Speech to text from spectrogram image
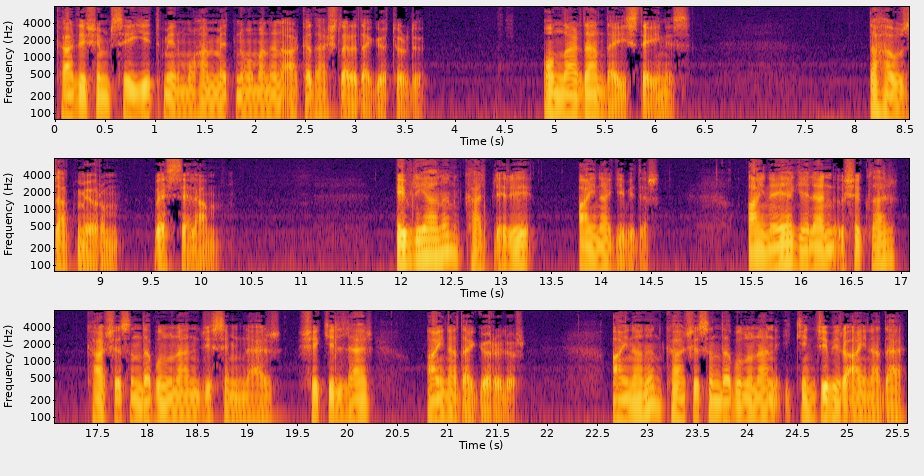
kardeşim Seyyid Mir Muhammed Numan'ın arkadaşları da götürdü. Onlardan da isteyiniz. Daha uzatmıyorum. Vesselam. Evliyanın kalpleri ayna gibidir. Aynaya gelen ışıklar karşısında bulunan cisimler, şekiller aynada görülür. Aynanın karşısında bulunan ikinci bir aynada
